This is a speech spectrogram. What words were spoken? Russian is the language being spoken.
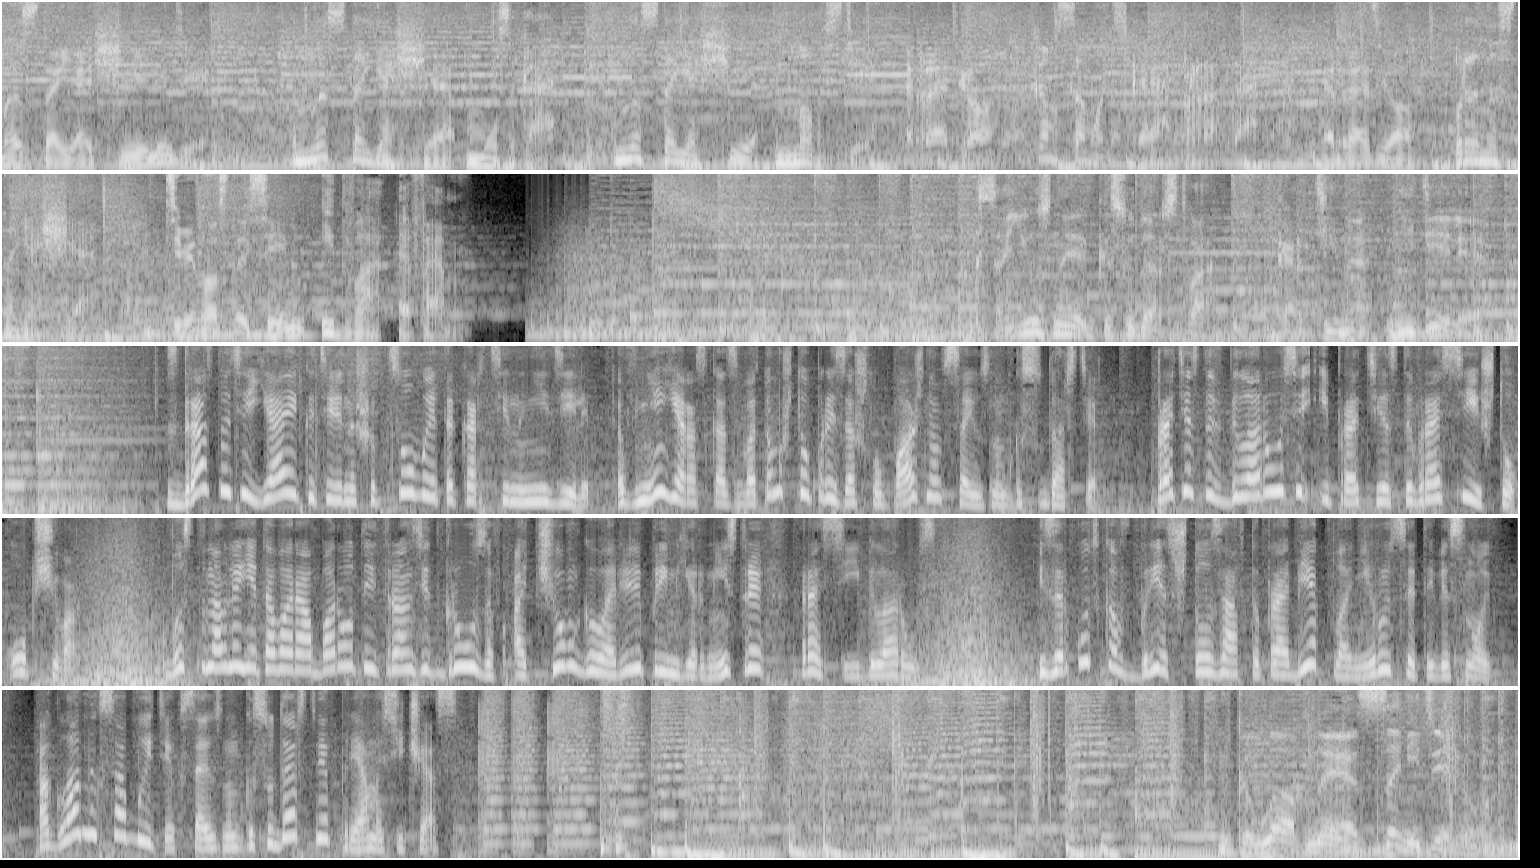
Настоящие люди. Настоящая музыка. Настоящие новости. Радио «Комсомольская правда». Радио про настоящее. 97,2 FM. эм. Союзное государство. Картина недели. Здравствуйте, я Екатерина Шевцова. Это «Картина недели». В ней я рассказываю о том, что произошло важно в союзном государстве. Протесты в Беларуси и протесты в России. Что общего? Восстановление товарооборота и транзит грузов. О чем говорили премьер-министры России и Беларуси. Из Иркутска в Брест. Что за автопробег планируется этой весной? О главных событиях в союзном государстве прямо сейчас. Главное за неделю.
